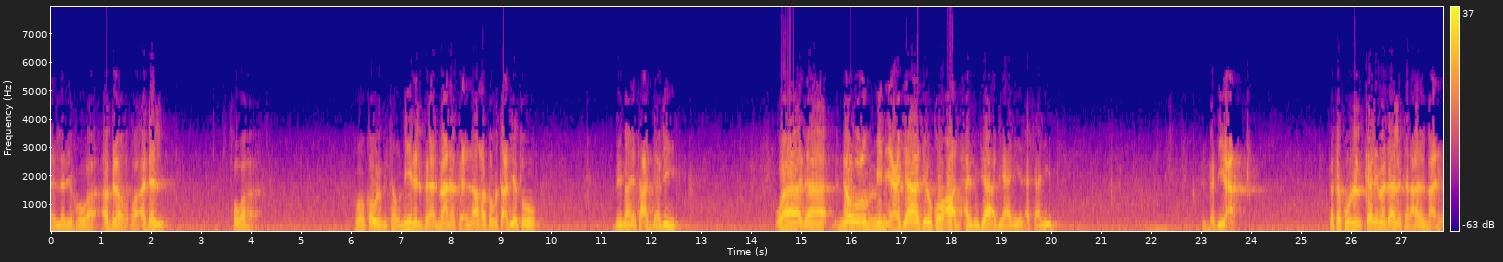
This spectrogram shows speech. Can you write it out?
الذي هو أبلغ وأدل هو هو القول بتضمين الفعل معنى فعل آخر ثم تعديته بما يتعدى به. وهذا نوع من إعجاز القرآن حيث جاء بهذه الأساليب البديعة. فتكون الكلمة دالة على المعنى.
